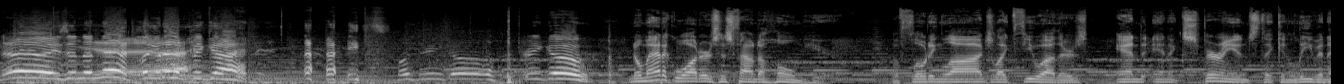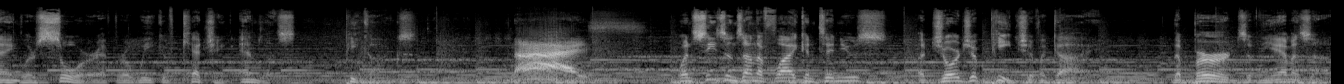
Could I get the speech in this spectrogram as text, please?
Yeah, he's in the net. Look at that big guy. nice. Oh, there you go. There you go. Nomadic Waters has found a home here, a floating lodge like few others, and an experience that can leave an angler sore after a week of catching endless peacocks. Nice. When Seasons on the Fly continues, a Georgia peach of a guy, the birds of the Amazon,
